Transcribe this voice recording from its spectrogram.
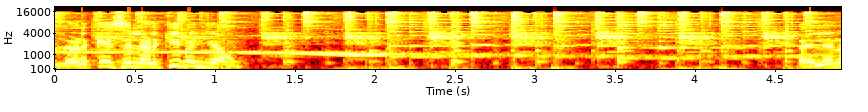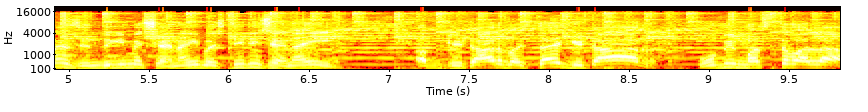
लड़के से लड़की बन जाऊँ। पहले ना ज़िंदगी में शहनाई बजती थी शहनाई। अब गिटार बजता है गिटार। वो भी मस्त वाला।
